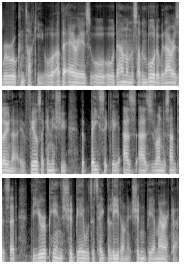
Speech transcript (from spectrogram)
rural Kentucky or other areas or, or down on the southern border with Arizona. It feels like an issue that basically, as, as Ron DeSantis said, the Europeans should be able to take the lead on. It shouldn't be America.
